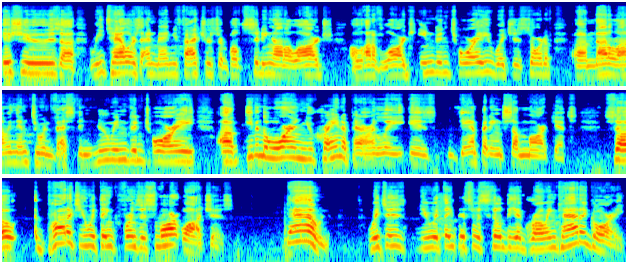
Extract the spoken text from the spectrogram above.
issues. Uh, retailers and manufacturers are both sitting on a large, a lot of large inventory, which is sort of um, not allowing them to invest in new inventory. Uh, even the war in Ukraine apparently is dampening some markets. So products you would think, for instance, smartwatches down, which is you would think this would still be a growing category.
